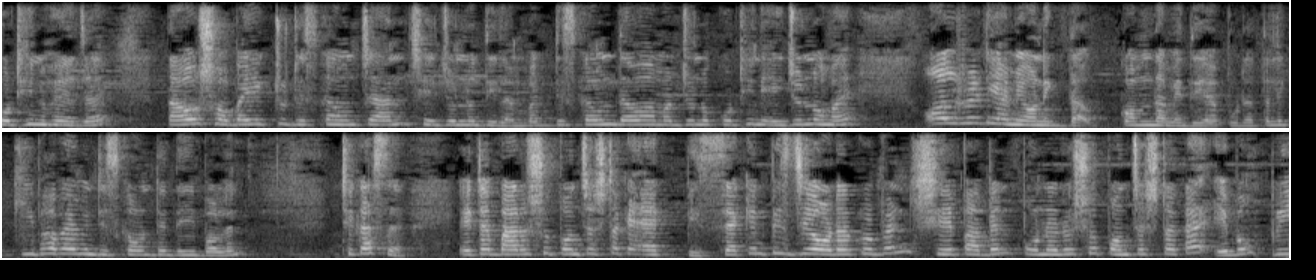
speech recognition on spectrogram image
কঠিন হয়ে যায়। তাও সবাই একটু ডিসকাউন্ট চান সেই জন্য দিলাম। বাট ডিসকাউন্ট দেওয়া আমার জন্য কঠিন, এই জন্য হয় অলরেডি আমি অনেক কম দামে দিই পুরা তাহলে কীভাবে আমি ডিসকাউন্টে দিই বলেন? ঠিক আছে? এটা বারোশো পঞ্চাশ টাকা এক পিস সেকেন্ড পিস যে অর্ডার করবেন, সে পাবেন পনেরোশো পঞ্চাশ টাকা এবং প্রি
